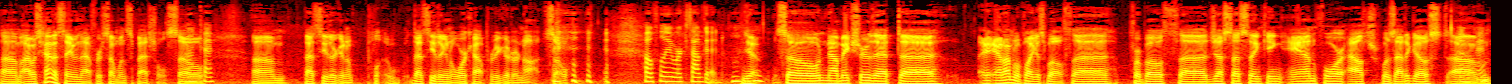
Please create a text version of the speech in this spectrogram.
Um, I was kind of saving that for someone special. So Okay. um, that's either going to pl- that's either going to work out pretty good or not. So Hopefully it works out good. yeah. So now make sure that uh, and I'm going to plug us both uh, for both uh, just us thinking and for ouch was that a ghost. Um, Okay.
